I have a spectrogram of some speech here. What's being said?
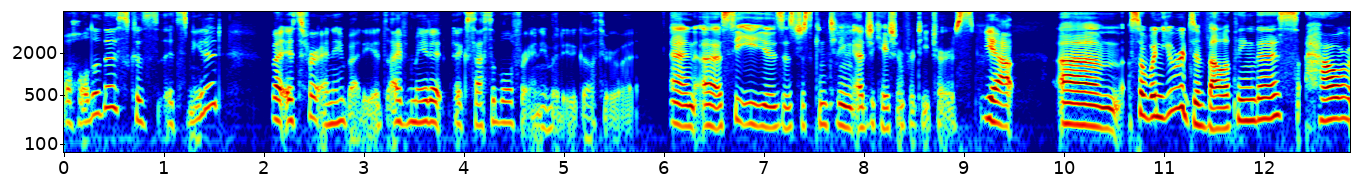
a hold of this because it's needed. But it's for anybody. It's I've made it accessible for anybody to go through it. And uh, CEUs is just continuing education for teachers. Yeah, Um, so when you were developing this, how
